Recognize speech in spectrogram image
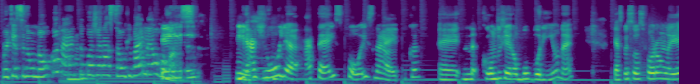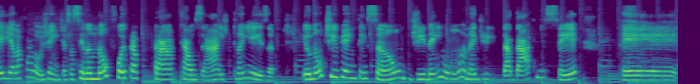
porque senão não conecta uhum. com a geração que vai ler o romance. E, e a Júlia até expôs na época é, quando gerou burburinho, né? Que as pessoas foram ler e ela falou: gente, essa cena não foi para causar estranheza. Eu não tive a intenção de nenhuma, né, de da Daphne ser. É,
